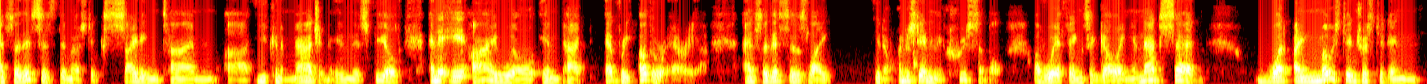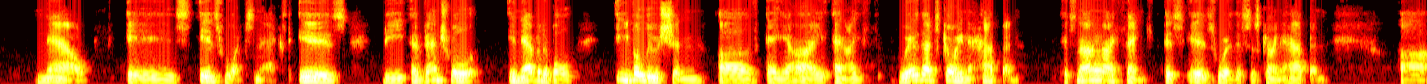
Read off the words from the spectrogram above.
And so this is the most exciting time uh, you can imagine in this field. And AI will impact every other area. And so this is like, you know, understanding the crucible of where things are going. And that said, what I'm most interested in now is is what's next, is the eventual inevitable evolution of AI. And I where that's going to happen, it's not an I think, this is where this is going to happen. Uh,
